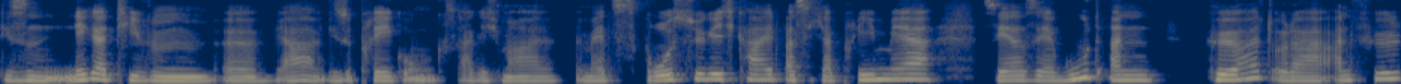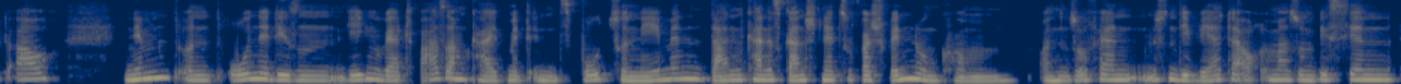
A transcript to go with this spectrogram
diesen negativen, äh, ja, diese Prägung, sage ich mal. Wenn man jetzt Großzügigkeit, was sich ja primär sehr, sehr gut an hört oder anfühlt auch, nimmt und ohne diesen Gegenwert Sparsamkeit mit ins Boot zu nehmen, dann kann es ganz schnell zu Verschwendung kommen. Und insofern müssen die Werte auch immer so ein bisschen,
